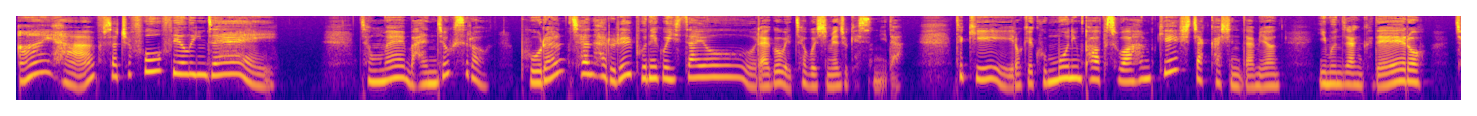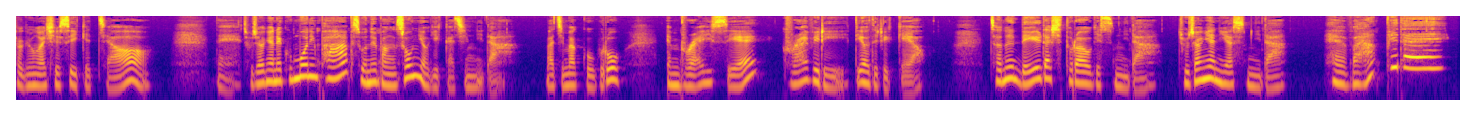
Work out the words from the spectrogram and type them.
I have such a fulfilling day. 정말 만족스러운 보람찬 하루를 보내고 있어요. 라고 외쳐보시면 좋겠습니다. 특히 이렇게 굿모닝 팝스와 함께 시작하신다면 이 문장 그대로 적용하실 수 있겠죠. 네, 조정현의 굿모닝 팝스 오늘 방송 여기까지입니다. 마지막 곡으로 Embrace의 Gravity 띄워드릴게요. 저는 내일 다시 돌아오겠습니다. 조정현이었습니다. Have a happy day!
